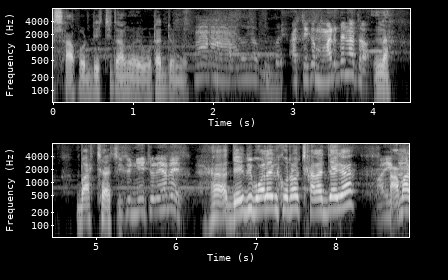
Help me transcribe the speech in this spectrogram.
সাপোর্ট দিচ্ছি তো আমি ওই- ওটার জন্য। হ্যাঁ হ্যাঁ মারবে তো? না। বাচ্চা আছে। কিছু নিয়ে চলে যাবে? হ্যাঁ যদি বলেন কোথাও ছাড়ার জায়গা আমার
